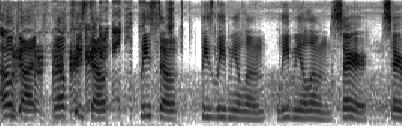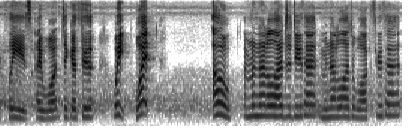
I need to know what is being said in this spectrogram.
oh god, no please don't, please don't. Please leave me alone. Leave me alone. Sir, sir, please, I want to go through that- wait, what? Oh, am I'm not allowed to do that? Am I not allowed to walk through that?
